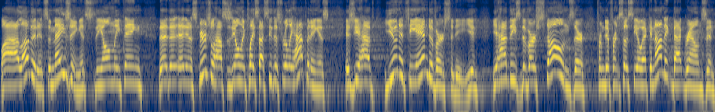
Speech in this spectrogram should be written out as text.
Well, I love it. It's amazing. It's the only thing that, that in a spiritual house is the only place I see this really happening is, is you have unity and diversity. You, you have these diverse stones. They're from different socioeconomic backgrounds and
